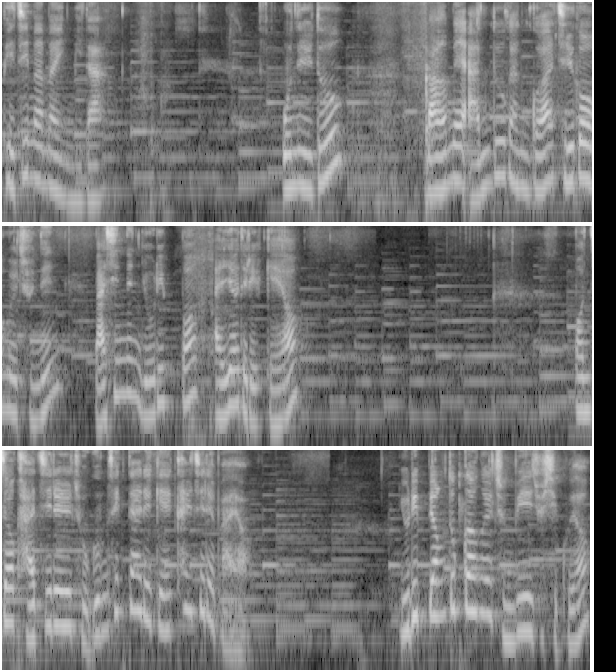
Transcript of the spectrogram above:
베지마마입니다. 오늘도 마음의 안도감과 즐거움을 주는 맛있는 요리법 알려드릴게요. 먼저 가지를 조금 색다르게 칼질해봐요. 유리병 뚜껑을 준비해 주시고요.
